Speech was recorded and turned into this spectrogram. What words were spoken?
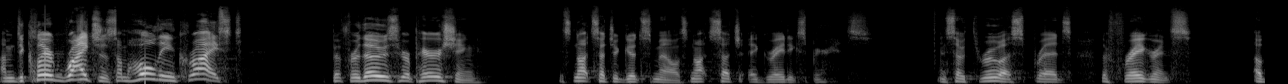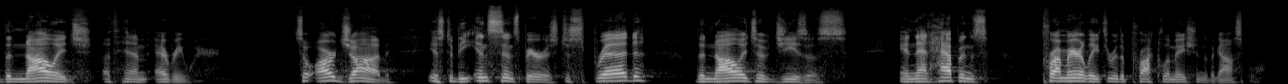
I'm declared righteous. I'm holy in Christ. But for those who are perishing, it's not such a good smell. It's not such a great experience. And so through us spreads the fragrance of the knowledge of Him everywhere. So our job is to be incense bearers, to spread the knowledge of Jesus. And that happens primarily through the proclamation of the gospel.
